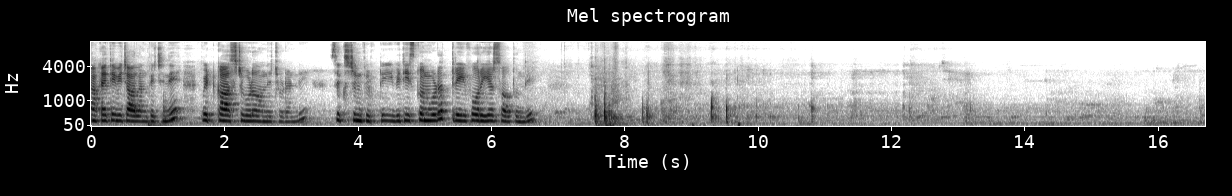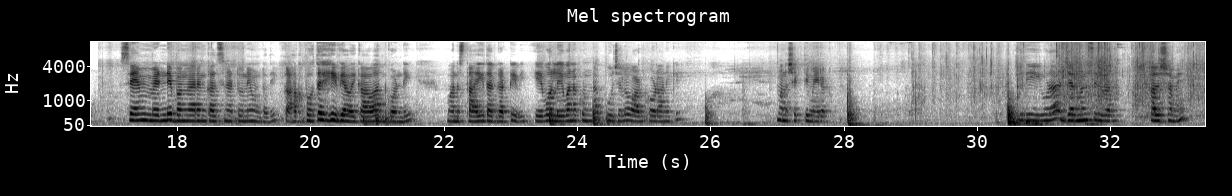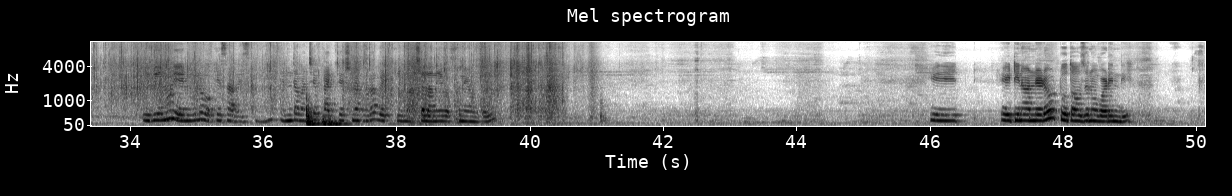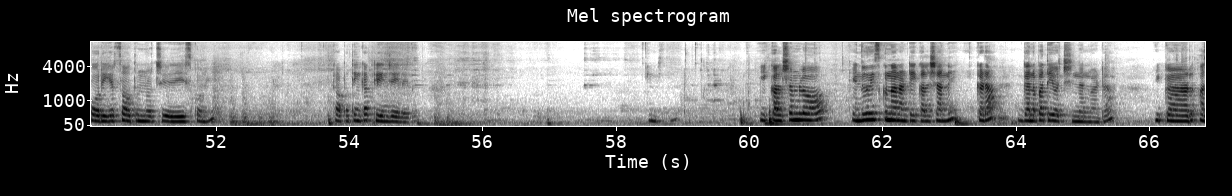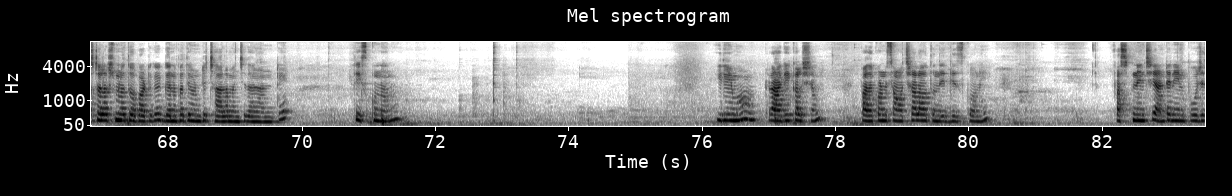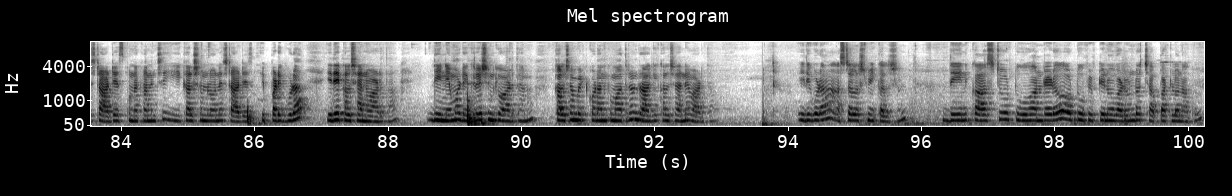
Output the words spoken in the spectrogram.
నాకైతే ఇవి చాలా అనిపించింది విత్ కాస్ట్ కూడా ఉంది చూడండి. Sixteen fifty. ఇవి తీసుకొని కూడా త్రీ ఫోర్ ఇయర్స్ అవుతుంది. సేమ్ వెండి బంగారం కలిసినట్టునే ఉంటుంది. కాకపోతే ఇవి అవి కావనుకోండి మన స్థాయికి తగ్గట్టు ఇవి. ఏవో లేవనకుండా పూజలో వాడుకోవడానికి మన శక్తి మేరకు. ఇది కూడా జర్మన్ సిల్వర్ కలుషమే ఇవిను ఏనుగులు ఒకేసారి తీసుకున్నాను ఎంత మంచిగా ప్యాక్ చేసినా కూడా వెతికి మచ్చలు అనేవి వస్తూనే ఉంటాయి. ఇది ఎయిటీన్ హండ్రెడ్ టూ థౌజండ్ పడింది. ఫోర్ ఇయర్స్ అవుతుంది వచ్చి తీసుకొని. కాకపోతే ఇంకా క్లీన్ చేయలేదు. ఈ కలశంలో ఎందుకు తీసుకున్నానంటే ఈ కలశాన్ని ఇక్కడ గణపతి వచ్చిందనమాట. ఇక్కడ అష్టలక్ష్ములతో పాటుగా గణపతి ఉంటే చాలా మంచిదని అంటే తీసుకున్నాను. ఇదేమో రాగి కలశం. పదకొండు సంవత్సరాలు అవుతుంది ఇది తీసుకొని. ఫస్ట్ నుంచి అంటే నేను పూజ స్టార్ట్ చేసుకున్న కాడ నుంచి ఈ కలశంలోనే స్టార్ట్ చేసి ఇప్పటికి కూడా ఇదే కలశాన్ని వాడతా. దీన్నేమో డెకరేషన్కి వాడతాను. కలశం పెట్టుకోవడానికి మాత్రం రాగి కలశాన్నే వాడతాను ఇది కూడా అష్టలక్ష్మి కలశం. దీని కాస్ట్ టూ హండ్రెడ్ టూ ఫిఫ్టీనో పడి ఉండొచ్చు అప్పట్లో నాకు.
